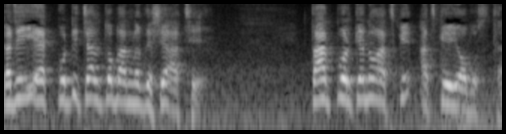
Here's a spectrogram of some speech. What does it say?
কাজে এই এক কোটি চাল তো বাংলাদেশে আছে। তারপর কেন আজকে আজকে এই অবস্থা?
